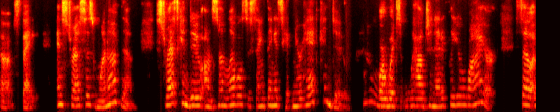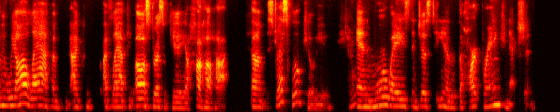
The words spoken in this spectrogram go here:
uh, state and stress is one of them. Stress can do on some levels the same thing as hitting your head can do oh. or what's how genetically you're wired. So i mean we all laugh i, I i've laughed oh stress will kill you ha ha ha. Um, stress will kill you and more ways than just you know the heart brain connection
